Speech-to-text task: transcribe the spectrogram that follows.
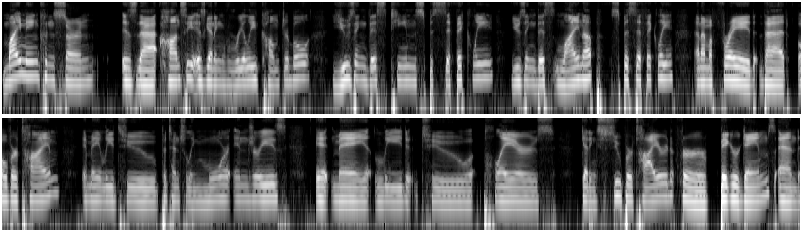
My main concern is that Hansi is getting really comfortable using this team specifically, using this lineup specifically, and I'm afraid that over time it may lead to potentially more injuries. It may lead to players getting super tired for bigger games and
